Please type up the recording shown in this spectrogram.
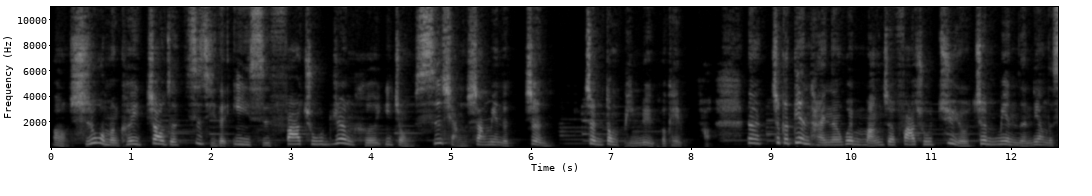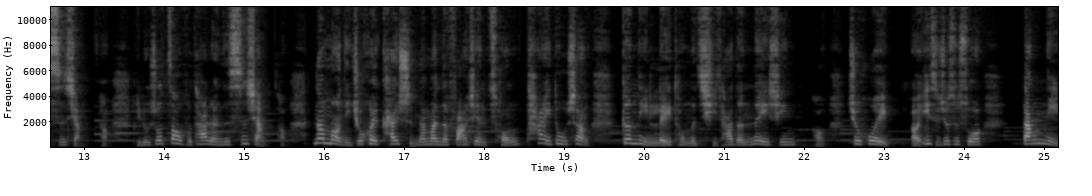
哦，使我们可以照着自己的意思发出任何一种思想上面的震震动频率。OK。好，那这个电台呢，会忙着发出具有正面能量的思想，好，比如说造福他人的思想，好，那么你就会开始慢慢的发现，从态度上跟你雷同的其他的内心，好，就会呃，意思就是说，当你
